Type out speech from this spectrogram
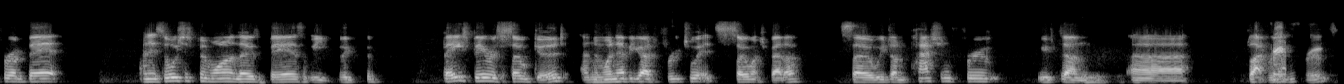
for a bit and it's always just been one of those beers that we the, the base beer is so good and then whenever you add fruit to it it's so much better so we've done passion fruit we've done uh blackberry Grapefruit.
